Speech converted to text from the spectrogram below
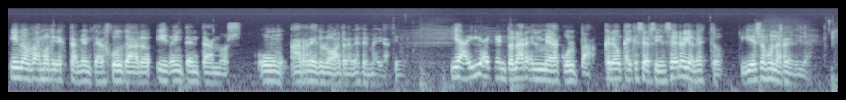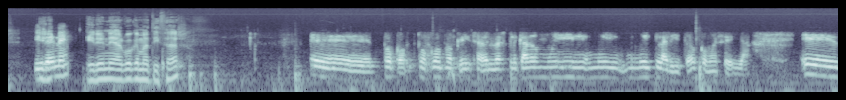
y nos vamos directamente al juzgado y no intentamos un arreglo a través de mediación. Y ahí hay que entonar el mea culpa. Creo que hay que ser sincero y honesto, y eso es una realidad. Irene. Irene, ¿algo que matizar? Eh, poco, poco, porque Isabel lo ha explicado muy, muy, muy clarito, como es ella. Eh,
